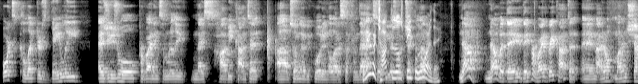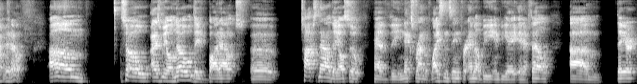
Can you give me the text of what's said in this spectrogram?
Sports Collectors Daily, as usual, providing some really nice hobby content. Um, so I'm going to be quoting a lot of stuff from that. Have you ever so talked you to those people? Who out- are they? No, no, but they they provide great content, and I don't mind shouting it out. Um, so as we all know, they've bought out uh, Topps now. They also have the next round of licensing for MLB, NBA, NFL. Um, they are,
